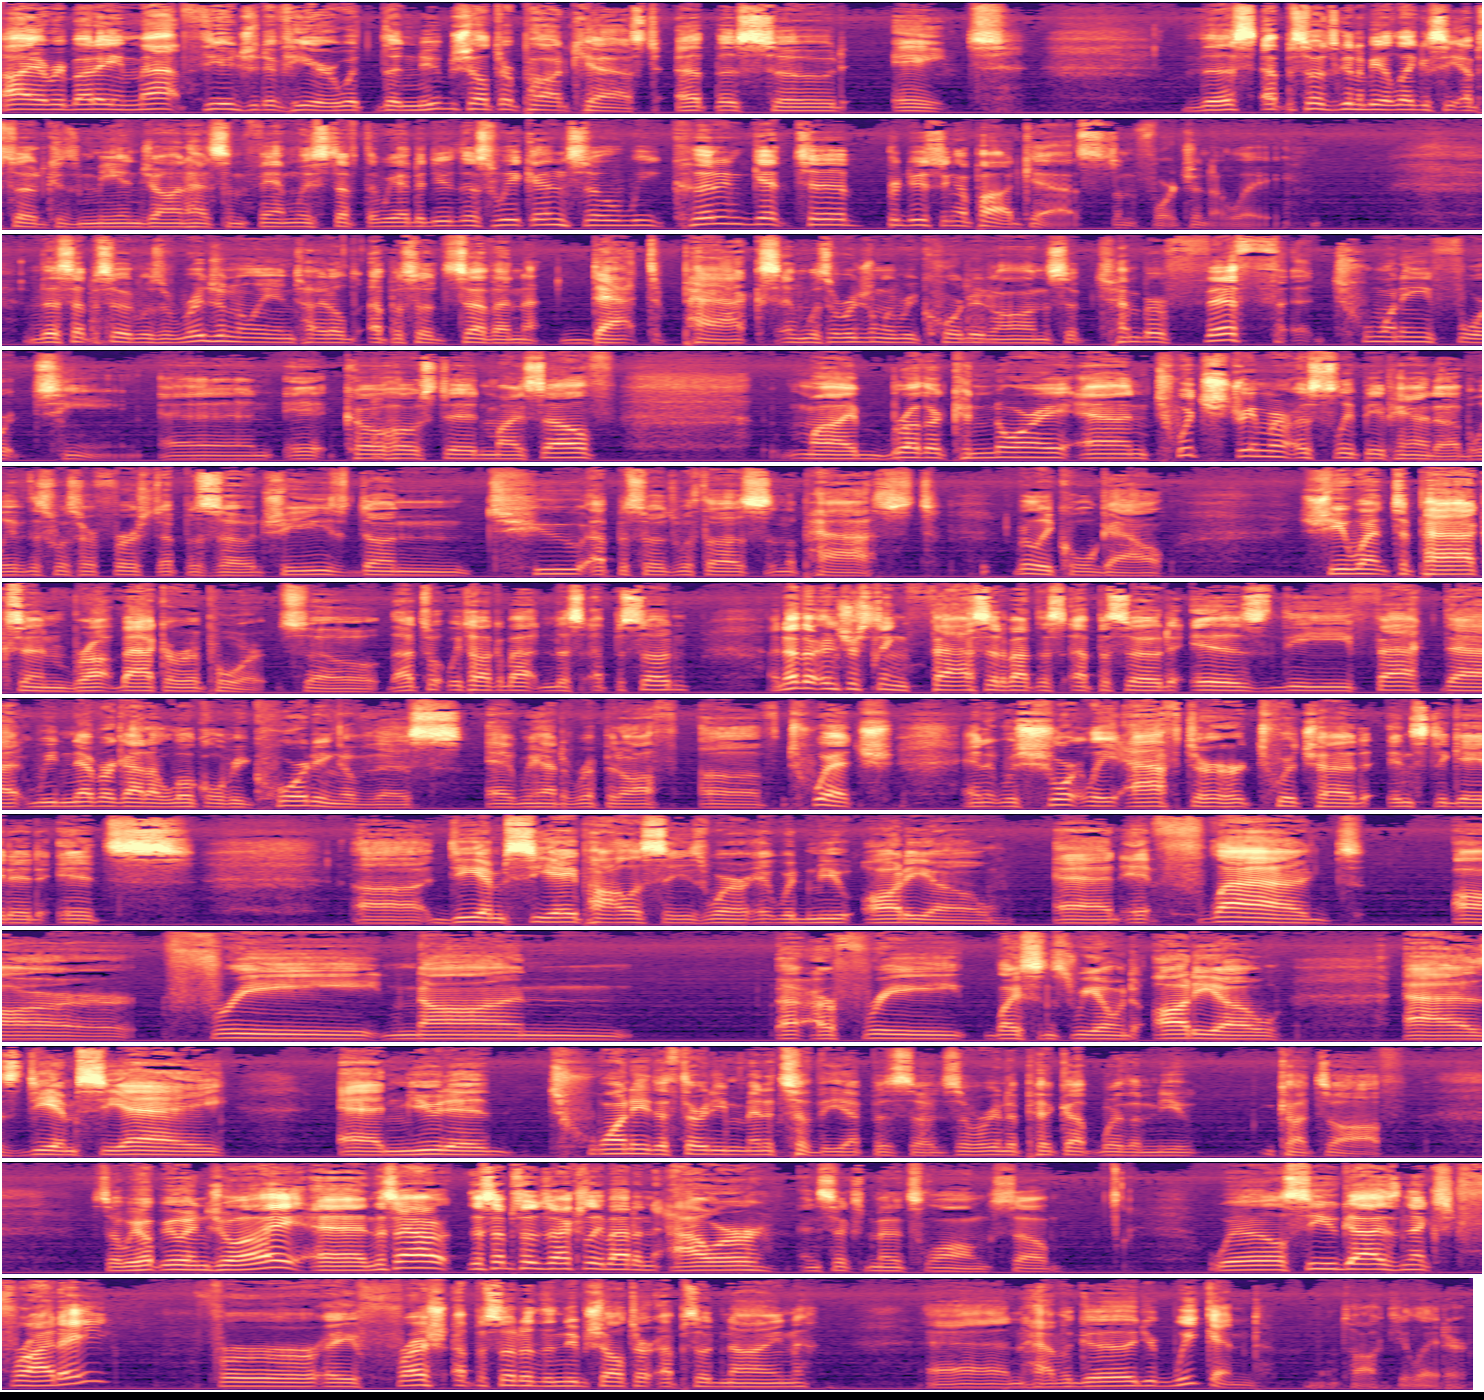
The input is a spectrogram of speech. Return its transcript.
Hi, everybody. Matt Fugitive here with the Noob Shelter Podcast, episode 8. This episode is going to be a legacy episode because me and John had some family stuff that we had to do this weekend, so we couldn't get to producing a podcast, unfortunately. This episode was originally entitled Episode 7 Dat PAX and was originally recorded on September 5th, 2014. And it co hosted myself my brother Kennori and Twitch streamer A Sleepy Panda. I believe this was her first episode. She's done two episodes with us in the past. Really cool gal. She went to PAX and brought back a report. So that's what we talk about in this episode. Another interesting facet about this episode is the fact that we never got a local recording of this and we had to rip it off of Twitch. And it was shortly after Twitch had instigated its uh, DMCA policies where it would mute audio and it flagged our free non uh, our free licensed reowned audio as DMCA and muted 20 to 30 minutes of the episode. So we're going to pick up where the mute cuts off. So we hope you enjoy and this hour this episode is actually about an hour and 6 minutes long. So we'll see you guys next Friday for a fresh episode of the Noob Shelter, episode 9. And have a good weekend. We'll talk to you later.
